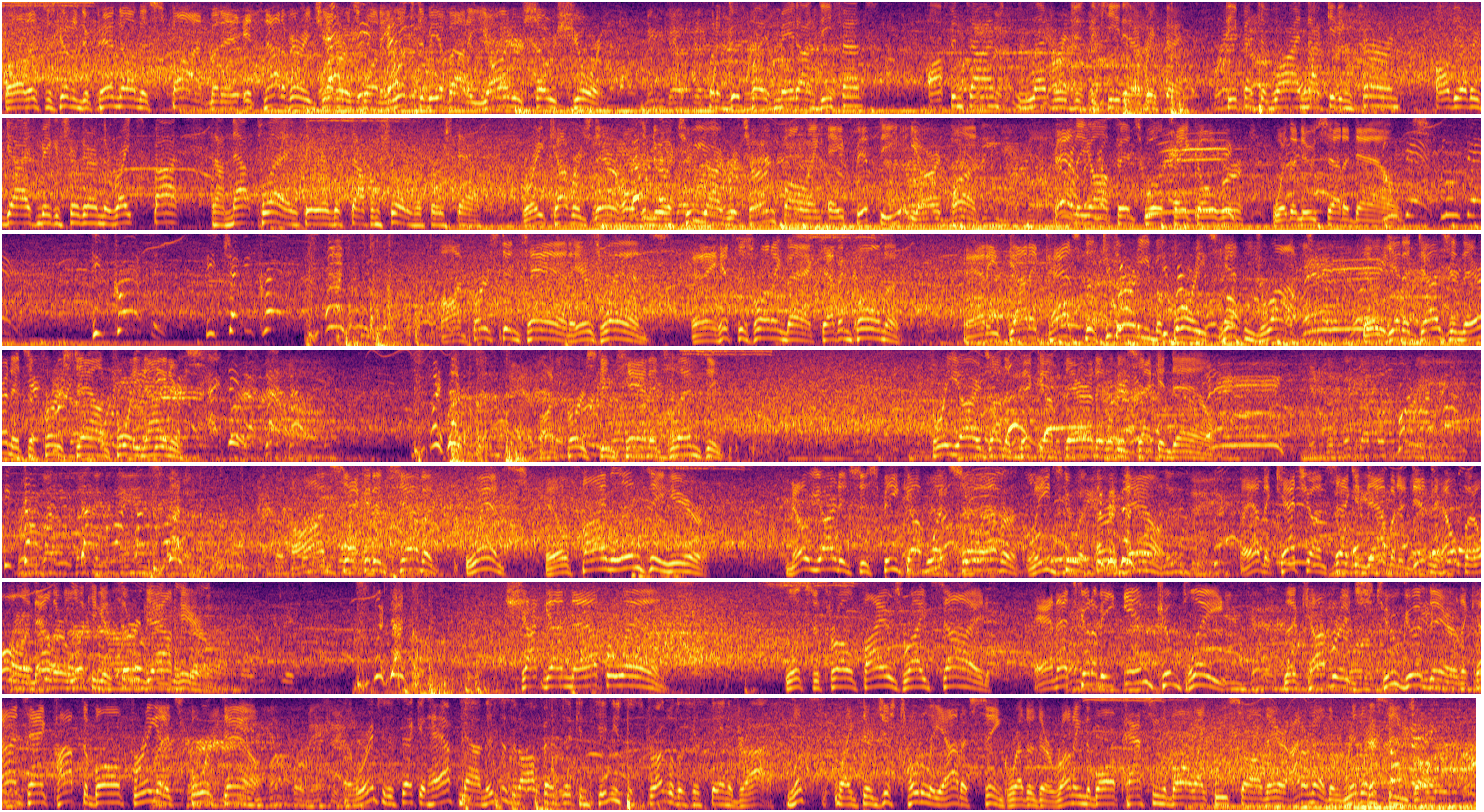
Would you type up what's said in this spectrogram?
Well, this is going to depend on the spot, but it's not a very generous one. He looks to be about a yard or so short. When a good play is made on defense, oftentimes leverage is the key to everything. Defensive line not getting turned, all the other guys making sure they're in the right spot, and on that play, they were able to stop him short of a first down. Great coverage there, holds him to a two-yard return following a 50-yard punt. And the offense will take over with a new set of downs. He's crashing. He's checking crash. On first and 10, here's Wentz. And he hits his running back, Tevin Coleman. And he's got it past the 30 before he's hit and dropped. He'll get a dozen there, and it's a first down, 49ers. On first and 10, it's Lindsay. Three yards on the pickup there, and it'll be second down. It's a pickup of three. Up second. On second and seven, Wentz. He'll find Lindsay here. No yardage to speak of whatsoever. Leads to a third down. They had the catch on second down, but it didn't help at all, and now they're looking at third down here. Shotgun now for Wentz. Looks to throw, fires right side. And that's going to be incomplete. The coverage too good there. The contact popped the ball free, and it's fourth down. And we're into the second half now, and this is an offense that continues to struggle to sustain a drive. Looks like they're just totally out of sync, whether they're running the ball, passing the ball like we saw there. I don't know. The rhythm seems off.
